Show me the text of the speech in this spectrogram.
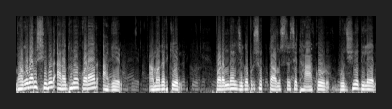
ভগবান শিবের আরাধনা করার আগে আমাদেরকে পরমদয়াল যুগপুরুষোত্তম শ্রী শ্রী ঠাকুর বুঝিয়ে দিলেন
